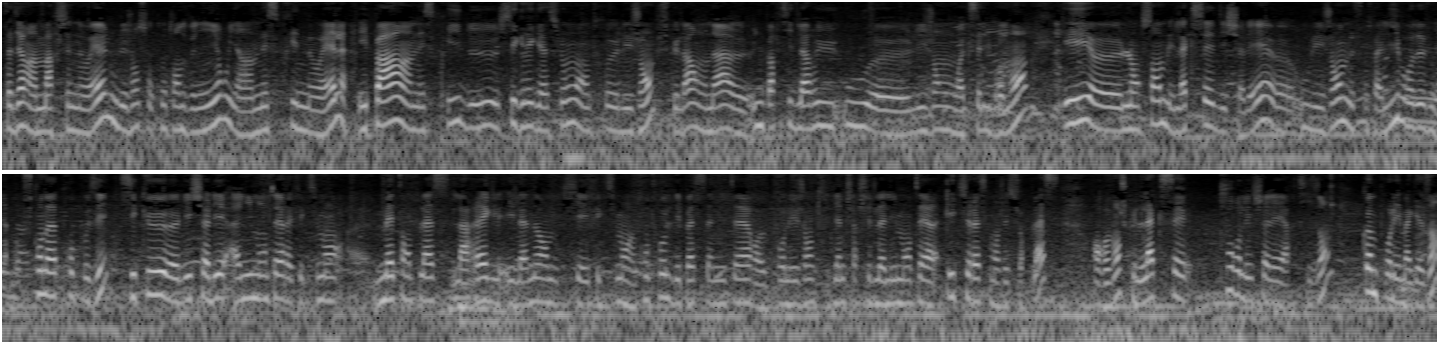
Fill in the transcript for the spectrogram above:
C'est-à-dire un marché de Noël où les gens sont contents de venir, où il y a un esprit de Noël, et pas un esprit de ségrégation entre les gens, puisque là, on a euh, une partie de la rue où euh, les gens ont accès librement, et l'ensemble et l'accès des chalets où les gens ne sont pas libres de venir. Donc ce qu'on a proposé, c'est que euh, les chalets alimentaires, effectivement, euh, mettent en place la règle et la norme qui est effectivement un contrôle des passes sanitaires euh, pour les gens qui viennent chercher de l'alimentaire et qui restent manger sur place. En revanche, que l'accès pour les chalets artisans, comme pour les magasins,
